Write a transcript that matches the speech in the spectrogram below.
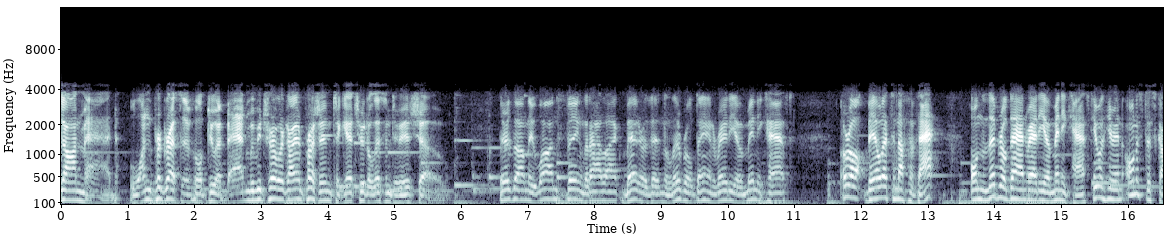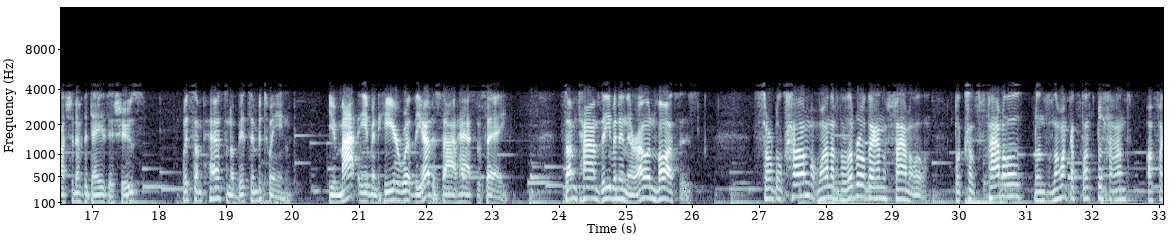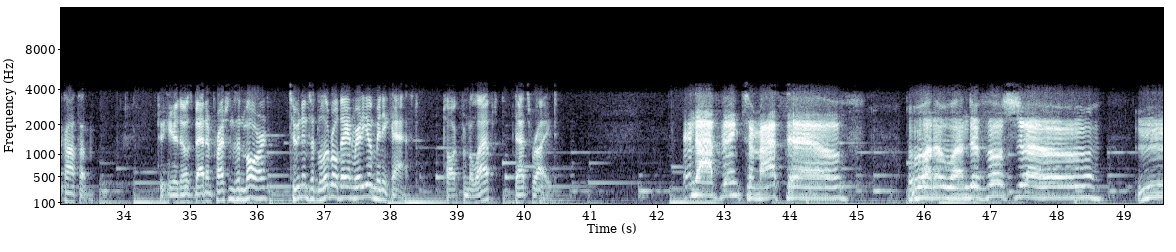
Gone mad. One progressive will do a bad movie trailer guy impression to get you to listen to his show. There's only one thing that I like better than the Liberal Dan Radio minicast. Oh, Alright, Bill, that's enough of that. On the Liberal Dan Radio minicast, you will hear an honest discussion of the day's issues, with some personal bits in between. You might even hear what the other side has to say, sometimes even in their own voices. So become one of the Liberal Dan family because family means no one gets left behind or forgotten. To hear those bad impressions and more, tune into the Liberal Dan Radio minicast. Talk from the left, that's right. And I think to myself, what a wonderful show. Mm,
